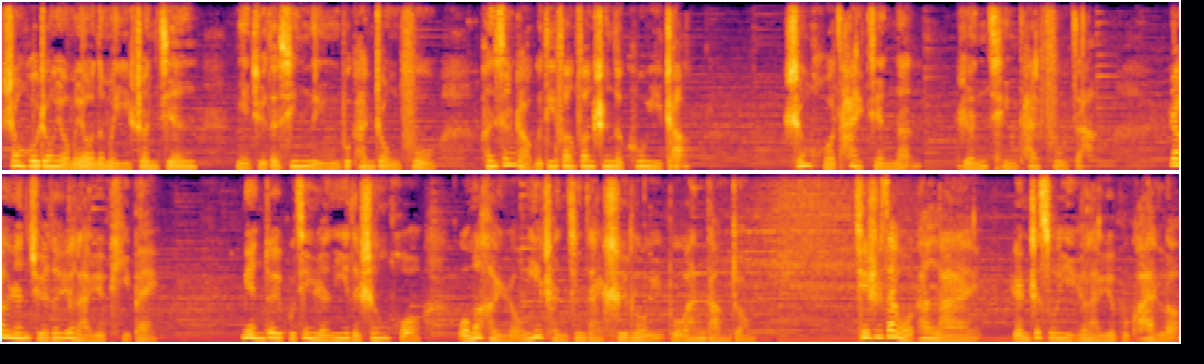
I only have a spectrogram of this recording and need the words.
生活中有没有那么一瞬间，你觉得心灵不堪重负，很想找个地方放声的哭一场？生活太艰难，人情太复杂，让人觉得越来越疲惫。面对不尽人意的生活，我们很容易沉浸在失落与不安当中。其实，在我看来，人之所以越来越不快乐，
